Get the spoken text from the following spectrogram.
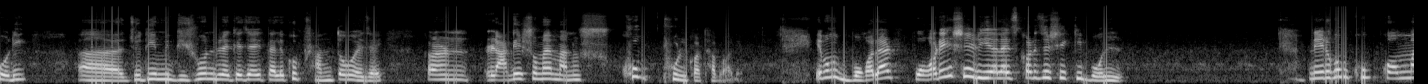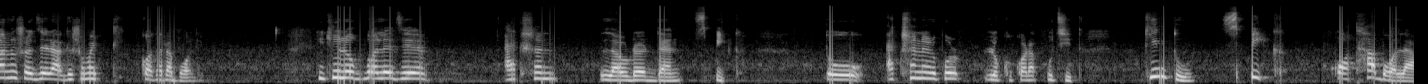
করি যদি আমি ভীষণ রেগে যাই, তাহলে খুব শান্ত হয়ে যাই। কারণ রাগের সময় মানুষ খুব ভুল কথা বলে। এবং বলার পরে সে রিয়েলাইজ করে যে সে কি বলল। মানে এরকম খুব কম মানুষ হয় যে রাগের সময় ঠিক কথাটা বলে। কিছু লোক বলে যে অ্যাকশন লাউডার দ্যান স্পিক তো অ্যাকশনের উপর লক্ষ্য করা উচিত। কিন্তু স্পিক কথা বলা,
